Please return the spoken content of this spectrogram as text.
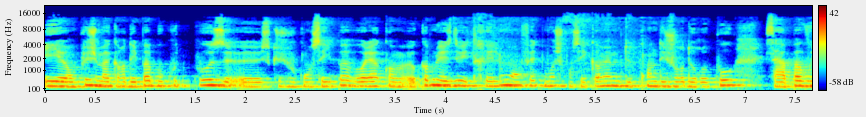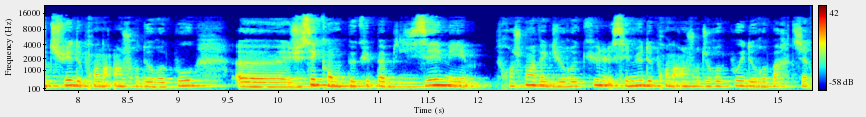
et euh, en plus je m'accordais pas beaucoup de pauses, euh, ce que je vous conseille pas. Voilà, comme euh, comme le S2 est très long en fait, moi je conseille quand même de prendre des jours de repos. Ça va pas vous tuer de prendre un jour de repos. je sais qu'on peut culpabiliser, mais franchement avec du recul, c'est mieux de prendre un jour de repos et de repartir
